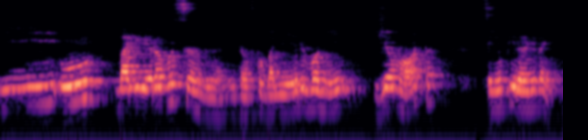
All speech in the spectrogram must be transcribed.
E o Balieiro avançando, né? Então ficou Balieiro, Ivonei, Geomota, sem o Piranha daí.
